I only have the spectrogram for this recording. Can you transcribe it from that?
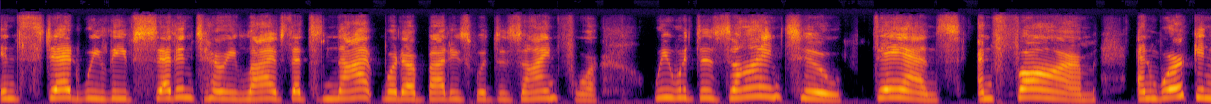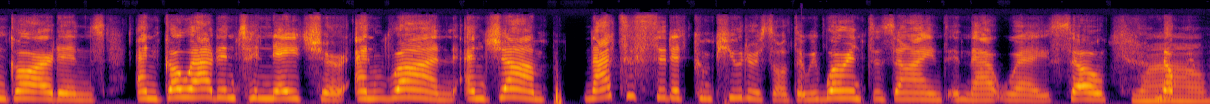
Instead, we leave sedentary lives. That's not what our bodies were designed for. We were designed to dance and farm and work in gardens and go out into nature and run and jump, not to sit at computers all day. We weren't designed in that way. So, wow. no,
